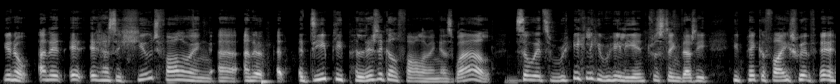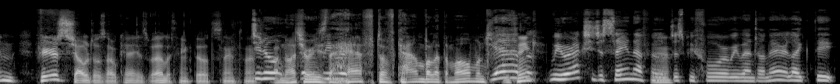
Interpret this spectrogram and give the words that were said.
you know, and it it, it has a huge following uh, and a, a deeply political following as well. So it's really really interesting that he he'd pick a fight with him. Piers' show does okay as well, I think, though, at the same time. Do you know? I'm not sure he's we the were- heft of Campbell at the moment. Yeah, think? but we were actually just saying that Philip, just before we went on air. Like the,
